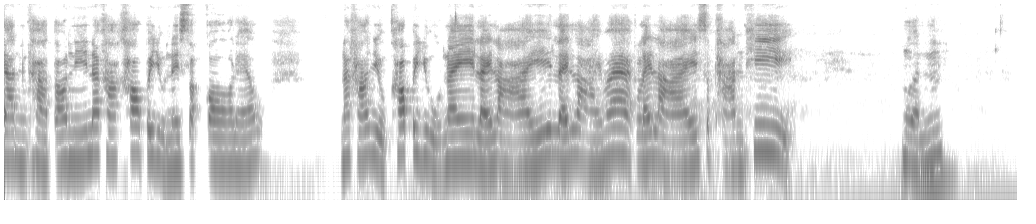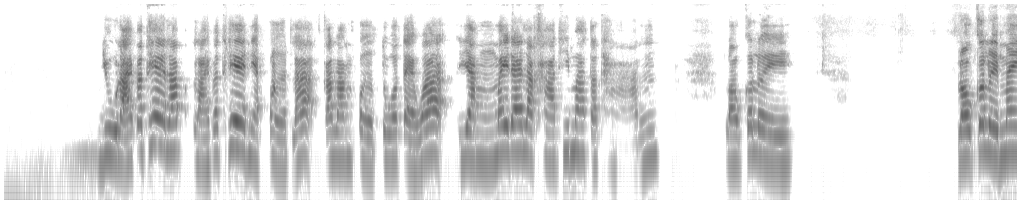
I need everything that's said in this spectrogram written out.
ยันค่ะ ตอนนี้นะคะ เข้าไปอยู่ในสกอร์แล้วนะคะ อยู่เข้าไปอยู่ในหลาย ๆ หลาย ๆ มากหลาย ๆ สถานที่ เหมือน อยู่หลายประเทศแล้วหลายประเทศเนี่ย เปิดแล้วกำลังเปิดตัวแต่ว่ายังไม่ได้ราคาที่มาตรฐาน เราก็เลย เราก็เลยไม่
